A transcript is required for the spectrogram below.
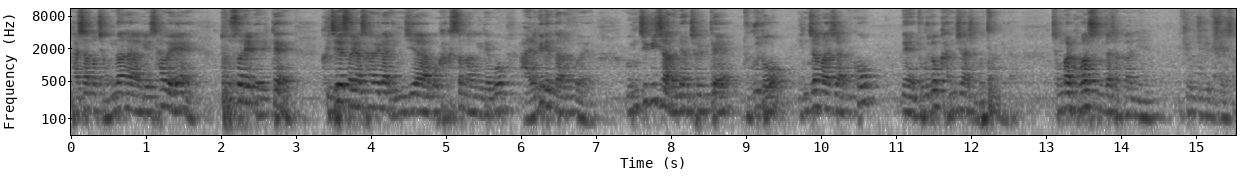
다시 한번 적나라하게 사회에 투설해 낼 때 그제서야 사회가 인지하고 각성하게 되고 알게 된다는 거예요. 움직이지 않으면 절대 누구도 인정하지 않고 네 누구도 감지하지 못합니다. 정말 고맙습니다 작가님 이렇게 움직여 주셔서.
